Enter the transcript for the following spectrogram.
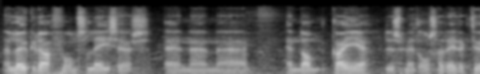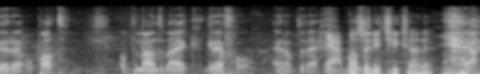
een leuke dag voor onze lezers. En een en dan kan je dus met onze redacteuren op pad. Op de mountainbike, gravel en op de weg. Ja, Als ze niet ziek zijn, hè? Ja.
